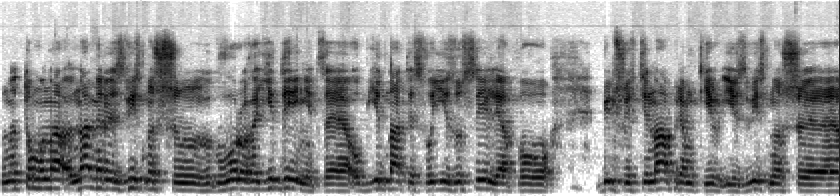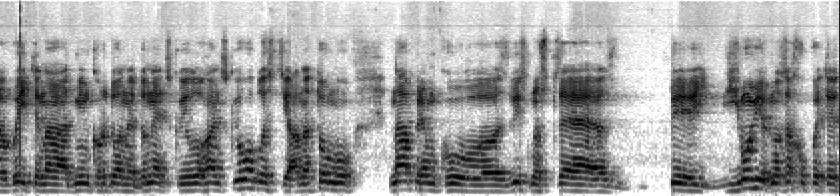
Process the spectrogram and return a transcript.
На тому наміри, звісно ж, ворога єдині це об'єднати свої зусилля по більшості напрямків, і звісно ж е, вийти на адмінкордони Донецької і Луганської області. А на тому напрямку, звісно ж, це ймовірно захопити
